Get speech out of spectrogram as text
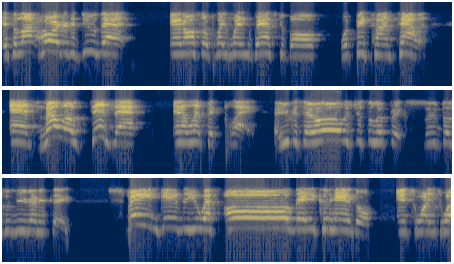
It's a lot harder to do that and also play winning basketball with big time talent. And Melo did that in Olympic play. And you can say, oh, it's just Olympics. It doesn't mean anything. Spain gave the U.S. all they could handle in 2012.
